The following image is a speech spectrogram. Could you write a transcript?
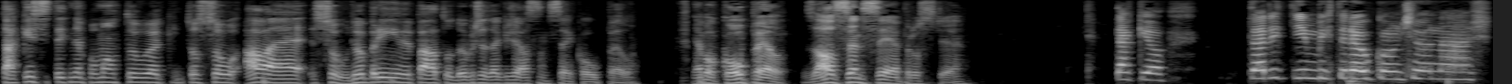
taky si teď nepamatuju, jaký to jsou, ale jsou dobrý, vypadá to dobře, takže já jsem si je koupil. Nebo koupil, vzal jsem si je prostě. Tak jo, tady tím bych teda ukončil náš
